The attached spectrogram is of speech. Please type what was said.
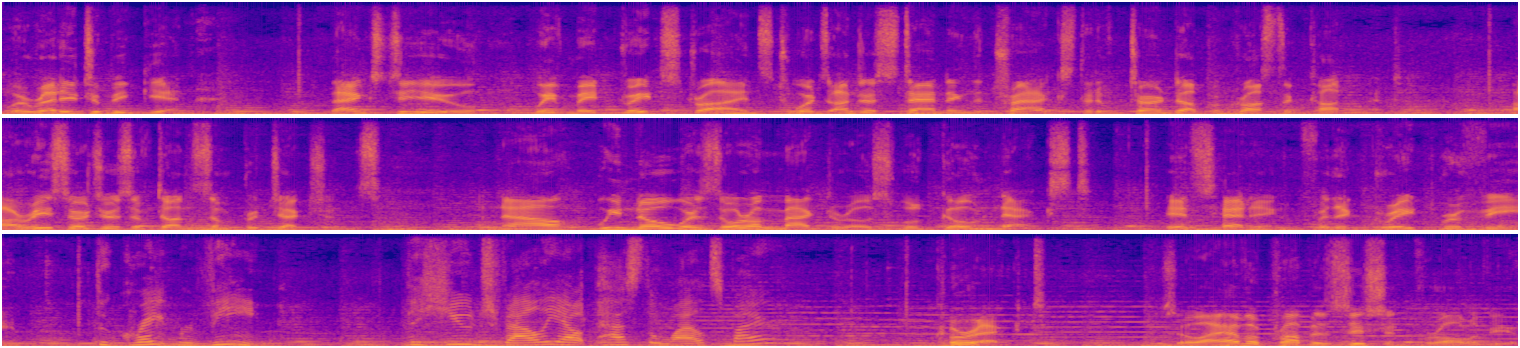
We're ready to begin. Thanks to you, we've made great strides towards understanding the tracks that have turned up across the continent. Our researchers have done some projections, and now we know where Zorah Magdaros will go next. It's heading for the Great Ravine. The Great Ravine. The huge valley out past the Wildspire? Correct. So I have a proposition for all of you.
